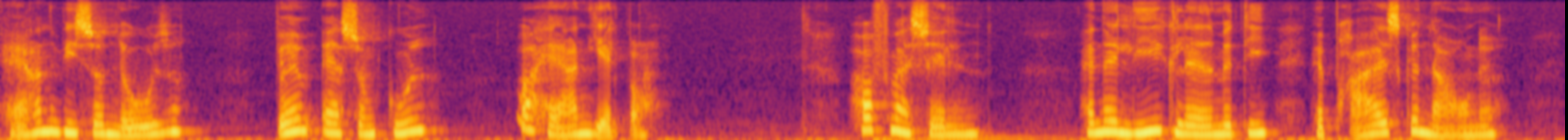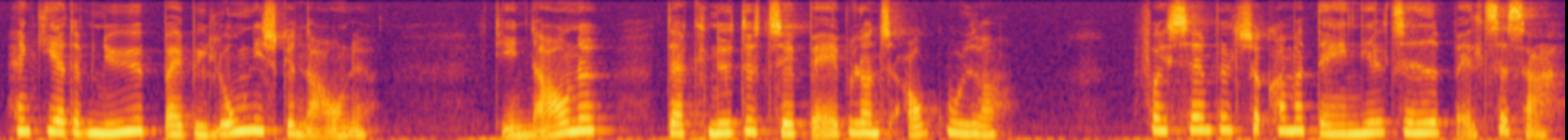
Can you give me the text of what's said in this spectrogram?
Herren viser noget. Hvem er som Gud? Og Herren hjælper. Hofmarschallen, han er ligeglad med de hebraiske navne. Han giver dem nye babyloniske navne. De navne, der er knyttet til Babylons afguder. For eksempel så kommer Daniel til at hedde Balthasar.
